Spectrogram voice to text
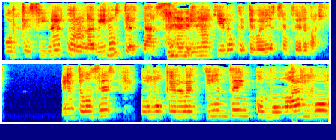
porque si no el coronavirus te alcanza y no quiero que te vayas a enfermar. Entonces, como que lo entienden como algo,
